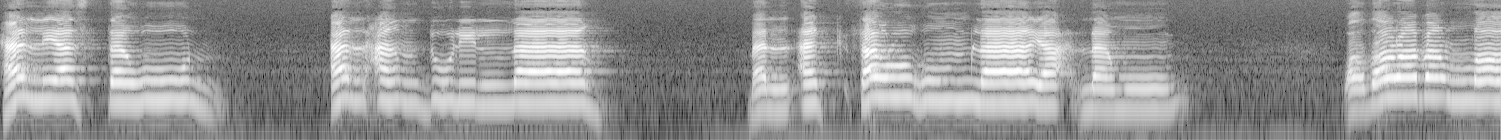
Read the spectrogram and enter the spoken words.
هل يستوون؟ الحمد لله. بل أكثرهم لا يعلمون. وضرب الله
